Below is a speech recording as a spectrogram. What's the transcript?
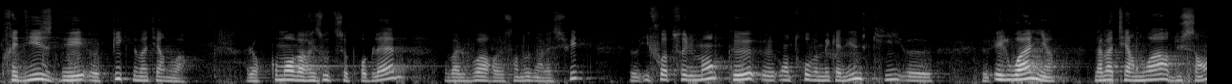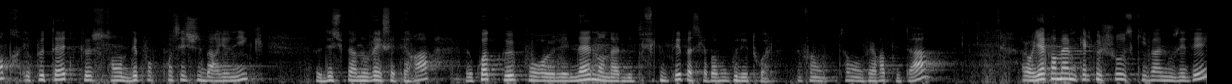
prédisent des pics de matière noire. Alors, comment on va résoudre ce problème? On va le voir sans doute dans la suite. il faut absolument qu'on trouve un mécanisme qui éloigne la matière noire du centre, et peut-être que ce sont des processus baryoniques, euh, des supernovae, etc. Euh, quoique pour euh, les naines, on a des difficultés parce qu'il n'y a pas beaucoup d'étoiles. Enfin, ça, on verra plus tard. Alors, il y a quand même quelque chose qui va nous aider,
